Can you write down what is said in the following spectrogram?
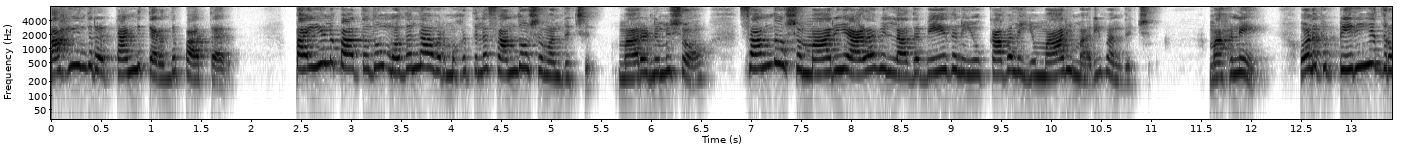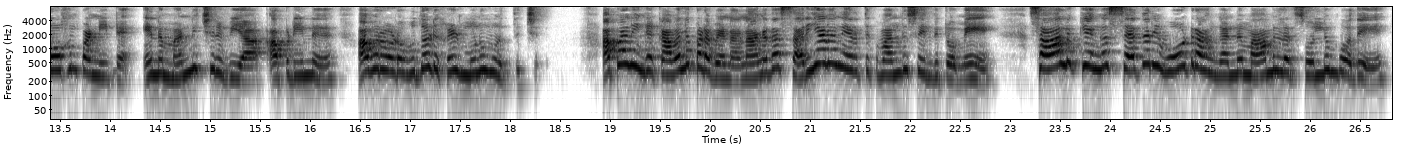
மகேந்திரர் கண்ணு திறந்து பார்த்தாரு. பையனை பார்த்ததும் முதல்ல அவர் முகத்துல சந்தோஷம் வந்துச்சு. மறு நிமிஷம் சந்தோஷம் மாறி அளவில்லாத வேதனையும் கவலையும் மாறி மாறி வந்துச்சு. மகனே உனக்கு பெரிய துரோகம் பண்ணிட்டேன். என்ன மன்னிச்சிருவியா? அப்படின்னு அவரோட உதடுகள் முணுமுணுத்துச்சு. அப்ப நீங்க கவலைப்பட வேணாம். நாங்க தான் சரியான நேரத்துக்கு வந்து சேர்ந்துட்டோமே. சாளுக்கியங்க செதறி ஓடுறாங்கன்னு மாமல்லர் சொல்லும் போதே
